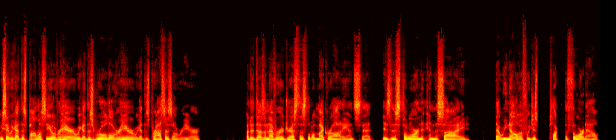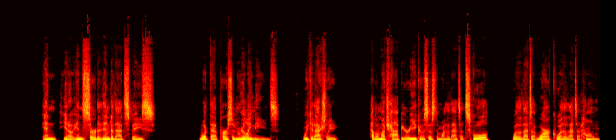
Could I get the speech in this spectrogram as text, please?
We say we got this policy over here, we got this rule over here, we got this process over here, but it doesn't ever address this little micro audience that is this thorn in the side that we know if we just pluck the thorn out and, you know, insert it into that space, what that person really needs, we could actually have a much happier ecosystem, whether that's at school, whether that's at work, whether that's at home.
